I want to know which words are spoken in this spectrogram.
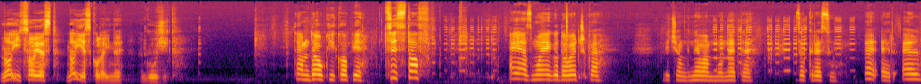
No i co jest? No i jest kolejny guzik. Tam dołki kopie Cystow. A ja z mojego dołeczka wyciągnęłam monetę z okresu PRL.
